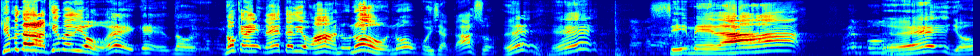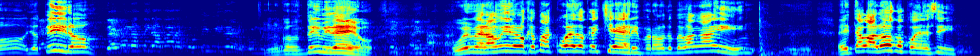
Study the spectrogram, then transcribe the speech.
¿Quién me, da, ¿quién me dio? Eh, no, no, que nadie te dio. Ah, no, no, no, pues si acaso. ¿Eh? ¿Eh? Si me da, eh, yo, yo tiro. Te hago una tiradera con ti video. Con ti video. Wilmer, mire lo que más acuerdo que Cherry, pero me van ahí. Él estaba loco, puede decir.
